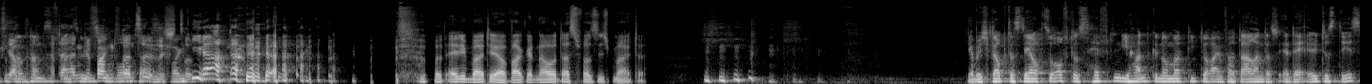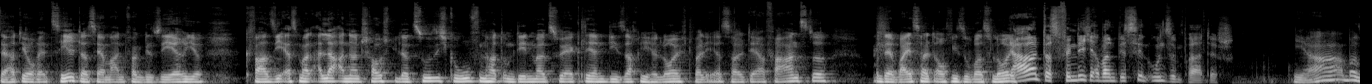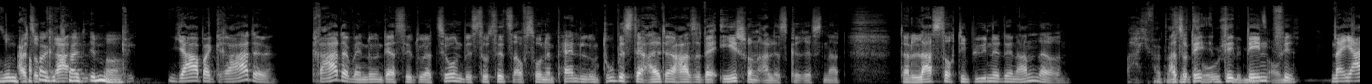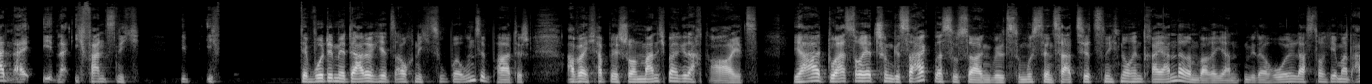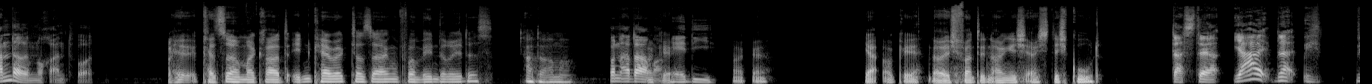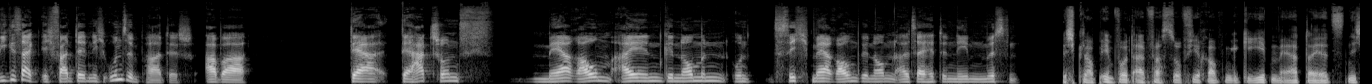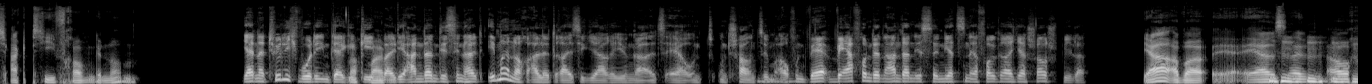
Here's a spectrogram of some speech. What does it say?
Und Ja, dann und haben dann sie hat er angefangen, Worte Französisch angefangen. zu Ja. Und Eddie meinte, ja, war genau das, was ich meinte. Ja, aber ich glaube, dass der auch so oft das Heft in die Hand genommen hat, liegt doch einfach daran, dass er der Älteste ist. Er hat ja auch erzählt, dass er am Anfang der Serie quasi erstmal alle anderen Schauspieler zu sich gerufen hat, um denen mal zu erklären, wie die Sache hier läuft, weil er ist halt der Erfahrenste und er weiß halt auch, wie sowas läuft. Ja, das finde ich aber ein bisschen unsympathisch. Ja, aber so ein Also Papa gibt's halt immer. Ja, aber gerade, gerade wenn du in der Situation bist, du sitzt auf so einem Panel und du bist der alte Hase, der eh schon alles gerissen hat, dann lass doch die Bühne den anderen. Ach, ich fand Also jetzt den, so den, schlimm den Film. Naja, na, na, ich fand's nicht. Ich, ich, der wurde mir dadurch jetzt auch nicht super unsympathisch. Aber ich habe mir schon manchmal gedacht, oh, jetzt, ja, du hast doch jetzt schon gesagt, was du sagen willst. Du musst den Satz jetzt nicht noch in drei anderen Varianten wiederholen. Lass doch jemand anderen noch antworten. Äh, Kannst du mal gerade in Character sagen, von wem du redest? Adama. Von Adama. Okay. Eddie. Okay. Ja, okay. Ich fand ihn eigentlich richtig gut. dass der, ja, na, ich, wie gesagt, ich fand den nicht unsympathisch, aber der, der hat schon mehr Raum eingenommen und sich mehr Raum genommen, als er hätte nehmen müssen. Ich glaube, ihm wurde einfach so viel Raum gegeben. Er hat da jetzt nicht aktiv Raum genommen. Ja, natürlich wurde ihm der Nochmal. gegeben, weil die anderen, die sind halt immer noch alle 30 Jahre jünger als er und, und schauen zu ihm auf. Und wer, wer von den anderen ist denn jetzt ein erfolgreicher Schauspieler? Ja, aber er, er ist halt auch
